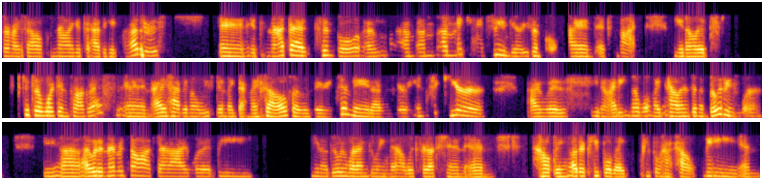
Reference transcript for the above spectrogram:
for myself. Now I get to advocate for others. And it's not that simple. I'm I'm I'm making it seem very simple, and it's not. You know, it's it's a work in progress, and I haven't always been like that myself. I was very timid. I was very insecure. I was, you know, I didn't know what my talents and abilities were. Yeah, I would have never thought that I would be, you know, doing what I'm doing now with production and helping other people like people have helped me and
